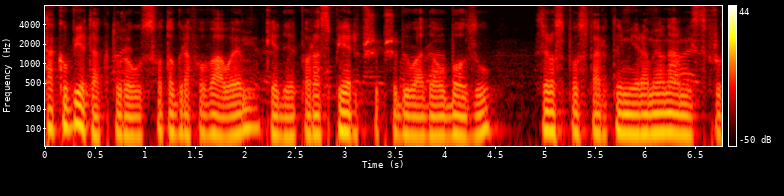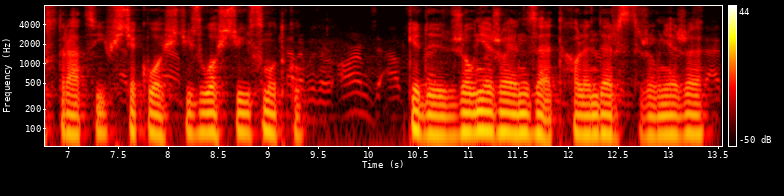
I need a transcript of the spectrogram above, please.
Ta kobieta, którą sfotografowałem, kiedy po raz pierwszy przybyła do obozu, z rozpostartymi ramionami z frustracji, wściekłości, złości i smutku. Kiedy żołnierze ONZ, holenderscy żołnierze,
